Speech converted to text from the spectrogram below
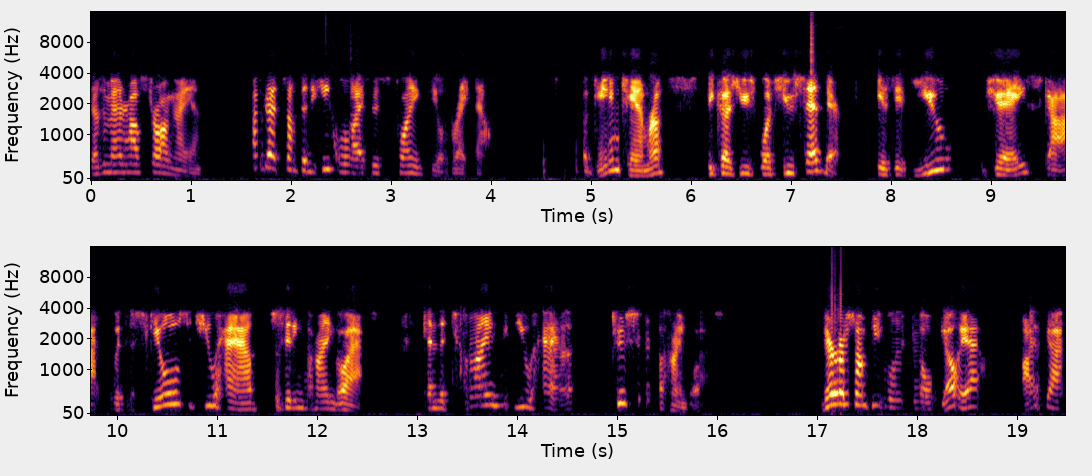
doesn't matter how strong I am. I've got something to equalize this playing field right now. A game camera, because you, what you said there is if you, Jay Scott, with the skills that you have sitting behind glass and the time that you have to sit behind glass, there are some people that go, oh yeah, I've got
